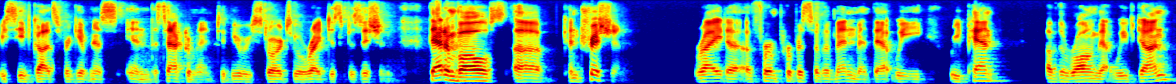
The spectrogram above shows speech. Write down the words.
receive God's forgiveness in the sacrament to be restored to a right disposition. That involves uh, contrition, right? A, a, firm purpose of amendment that we repent of the wrong that we've done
